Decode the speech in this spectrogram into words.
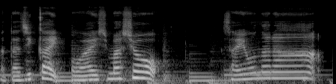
また次回お会いしましょう。さようなら。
